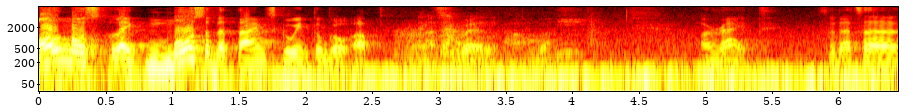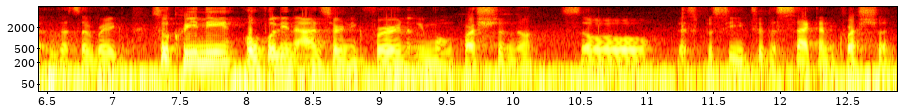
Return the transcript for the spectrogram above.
almost like most of the times going to go up exactly. as well oh. diba? all right so that's a that's a very so Queenie hopefully na answer ni Fern ang imong question no so let's proceed to the second question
